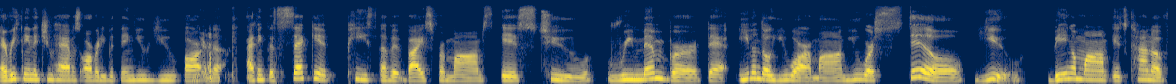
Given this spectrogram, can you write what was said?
Everything that you have is already within you. You are Yep. enough. I think the second piece of advice for moms is to remember that even though you are a mom, you are still you. Being a mom is kind of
